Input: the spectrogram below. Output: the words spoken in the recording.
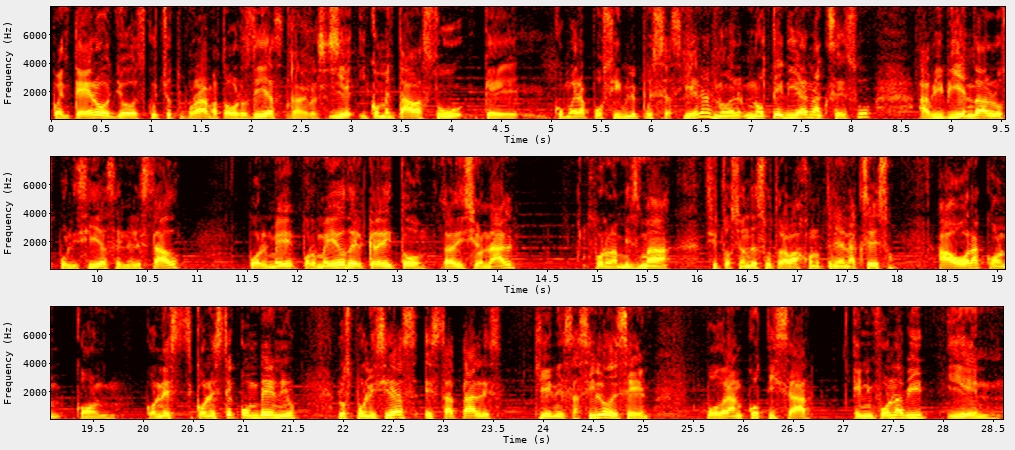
puentero, yo escucho tu programa todos los días. Ah, gracias. Y, comentabas tú que cómo era posible, pues así era, no, no tenían acceso a vivienda a los policías en el estado por, por medio del crédito tradicional, por la misma situación de su trabajo, no tenían acceso. Ahora con, con, con, este, con este convenio, los policías estatales, quienes así lo deseen, podrán cotizar en Infonavit y en,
